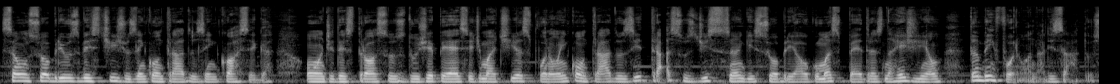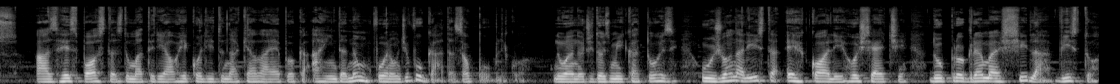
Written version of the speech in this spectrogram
são sobre os vestígios encontrados em Córcega, onde destroços do GPS de Matias foram encontrados e traços de sangue sobre algumas pedras na região também foram analisados. As respostas do material recolhido naquela época ainda não foram divulgadas ao público. No ano de 2014, o jornalista Ercole Rochetti, do programa Sheila Visto,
